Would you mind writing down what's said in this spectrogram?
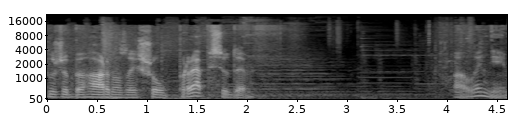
дуже би гарно зайшов преп сюди. Але ні.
